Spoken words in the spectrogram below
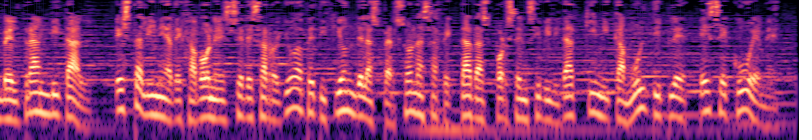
Beltrán Vital. Esta línea de jabones se desarrolló a petición de las personas afectadas por sensibilidad química múltiple, SQM.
